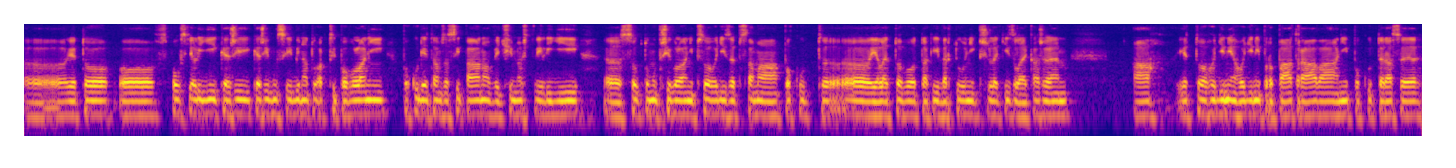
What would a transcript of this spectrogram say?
Eh, je to o spoustě lidí, kteří, kteří musí být na tu akci povolaní. Pokud je tam zasypáno větší množství lidí, eh, jsou k tomu přivolaní psovodí ze psama. Pokud eh, je letovo, tak i vrtulník přiletí s lékařem. A je to hodiny a hodiny propátrávání, pokud teda se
